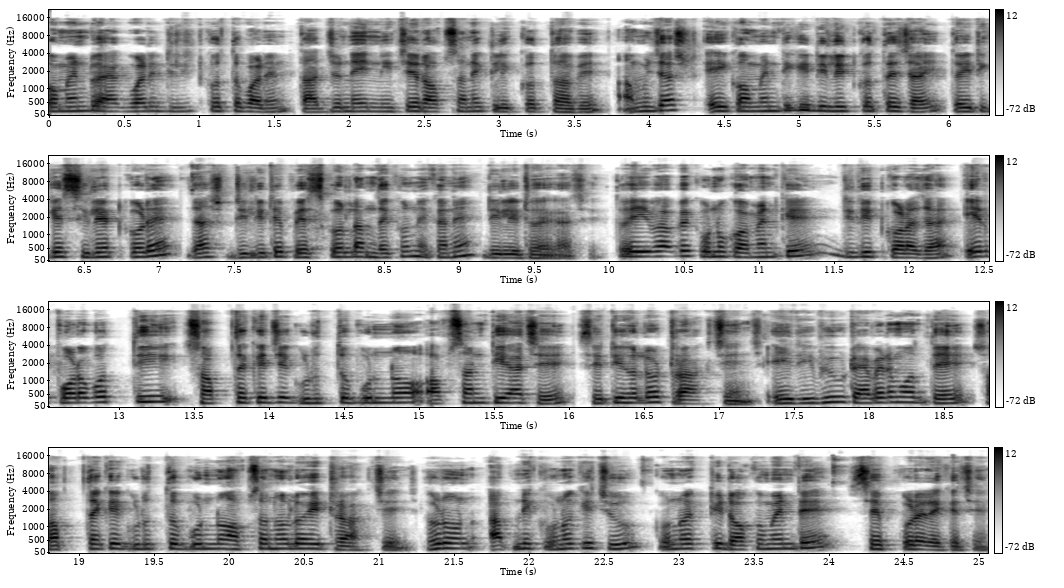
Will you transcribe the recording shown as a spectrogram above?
কমেন্টও একবারে ডিলিট করতে পারেন, তার জন্য এই নিচের অপশানে ক্লিক করতে হবে। আমি জাস্ট এই কমেন্টটিকে ডিলিট করতে চাই, তো এটিকে সিলেক্ট করে জাস্ট ডিলিটে প্রেস করলাম, দেখুন এখানে ডিলিট হয়ে গেছে। তো এইভাবে কোনো কমেন্টকে ডিলিট করা যায়। এর পরবর্তী সব থেকে যে গুরুত্বপূর্ণ অপশনটি আছে, সেটি হলো ট্রাক চেঞ্জ এই রিভিউ ট্যাবের মধ্যে সব থেকে গুরুত্বপূর্ণ অপশন হলো এই ট্রাক চেঞ্জ ধরুন, আপনি কোনো কিছু কোনো একটি ডকুমেন্টে সেভ করে রেখেছেন,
